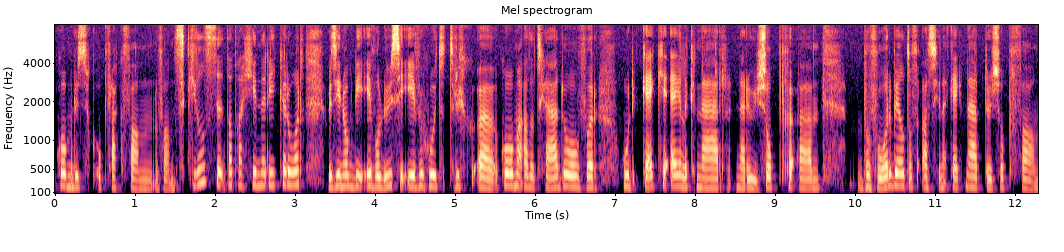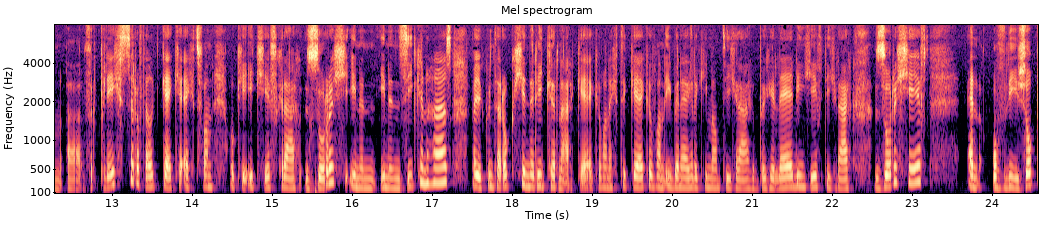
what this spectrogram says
komen dus op vlak van, van skills dat dat generieker wordt. We zien ook die evolutie even goed terugkomen als het gaat over hoe kijk je eigenlijk naar, naar je job. Um, bijvoorbeeld, of als je kijkt naar de job van uh, verpleegster, ofwel kijk je echt van, oké, ik geef graag zorg in een, in een ziekenhuis, maar je kunt daar ook generieker naar kijken. Van echt te kijken van, ik ben eigenlijk iemand die graag begeleiding geeft, die graag zorg geeft. En of, die job,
